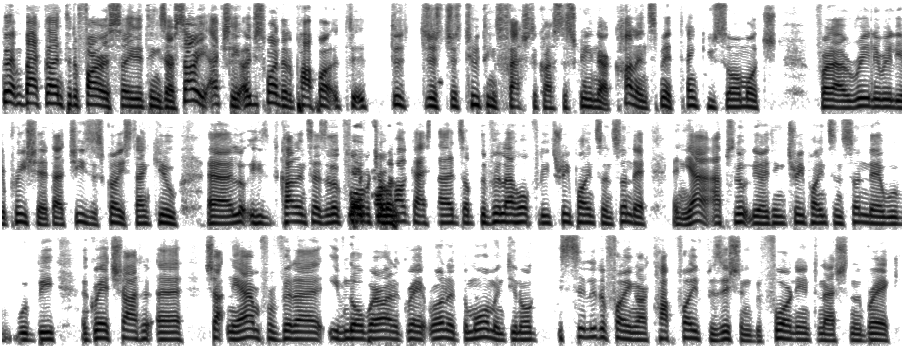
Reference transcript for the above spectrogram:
getting back onto the Forest side of things. There, sorry, actually, I just wanted to pop out. To, to, just just two things flashed across the screen there. Colin Smith, thank you so much for that. I really, really appreciate that. Jesus Christ, thank you. Uh, look, he's, Colin says, I look forward to our Colin. podcast, lads, up the Villa. Hopefully, three points on Sunday. And yeah, absolutely, I think three points on Sunday would, would be a great shot, uh, shot in the arm for Villa. Even though we're on a great run at the moment, you know, solidifying our top five position before the international break.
